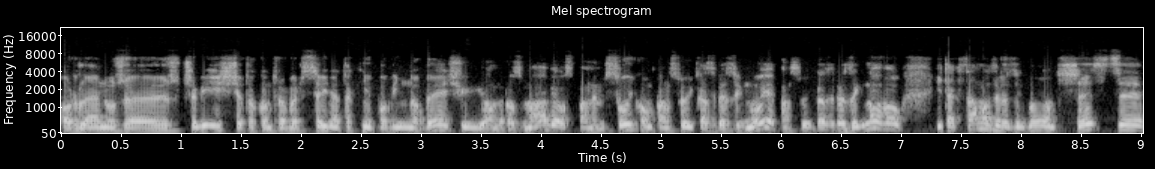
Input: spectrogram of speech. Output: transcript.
Orlenu, że rzeczywiście to kontrowersyjne, tak nie powinno być i on rozmawiał z panem Sujką, pan Sujka zrezygnuje, pan Sujka zrezygnował i tak samo zrezygnują wszyscy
